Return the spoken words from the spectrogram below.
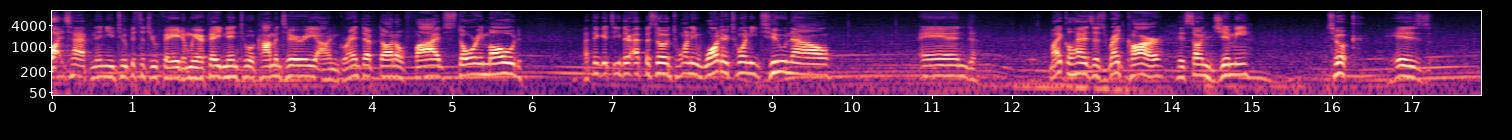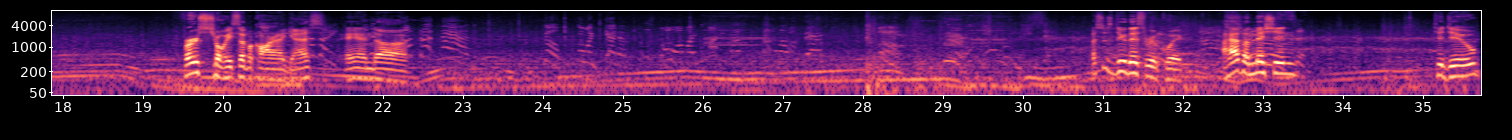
What is happening, YouTube? It's the True Fade, and we are fading into a commentary on Grand Theft Auto 5 Story Mode. I think it's either episode 21 or 22 now. And Michael has his red car. His son Jimmy took his first choice of a car, I guess. And, uh, Let's just do this real quick. I have a mission to do,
